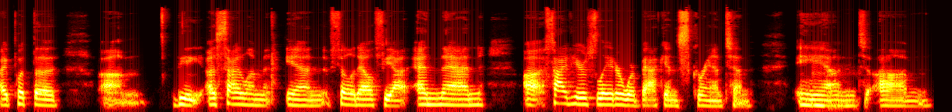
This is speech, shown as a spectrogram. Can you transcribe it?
I put the um, the asylum in Philadelphia, and then uh, five years later, we're back in Scranton, and mm-hmm. um,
